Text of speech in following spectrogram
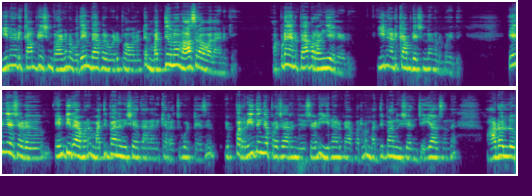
ఈనాడు కాంపిటీషన్ రాకుండా ఉదయం పేపర్ పడిపోవాలంటే మద్యంలో లాస్ రావాలి ఆయనకి. అప్పుడే ఆయన పేపర్ రన్ చేయలేడు. ఈనాడు కాంపిటీషన్ రాకుండా పోయింది. ఏం చేశాడు? ఎన్టీ రామారావు మద్యపాన నిషేధానికి రెచ్చగొట్టేసి విపరీతంగా ప్రచారం చేశాడు. ఈనాడు పేపర్లో మద్యపాన నిషేధం చేయాల్సిందే. ఆడోళ్ళు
